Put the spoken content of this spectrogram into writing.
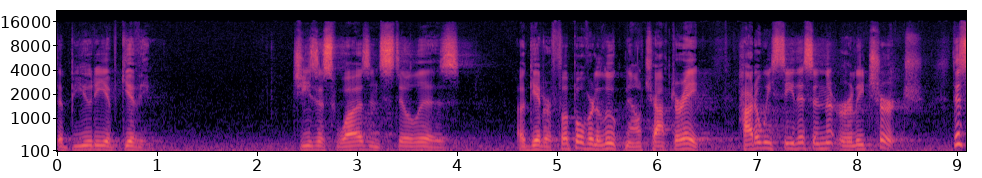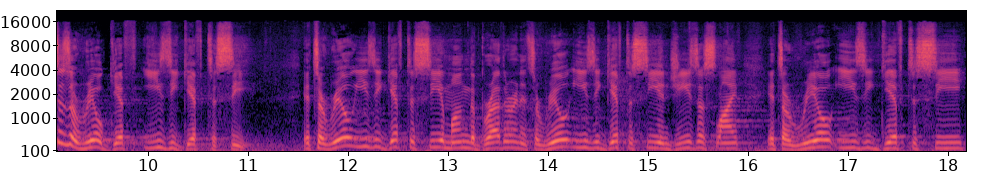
the beauty of giving. Jesus was and still is a giver. Flip over to Luke now chapter 8. How do we see this in the early church? This is a real gift, easy gift to see. It's a real easy gift to see among the brethren. It's a real easy gift to see in Jesus' life. It's a real easy gift to see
